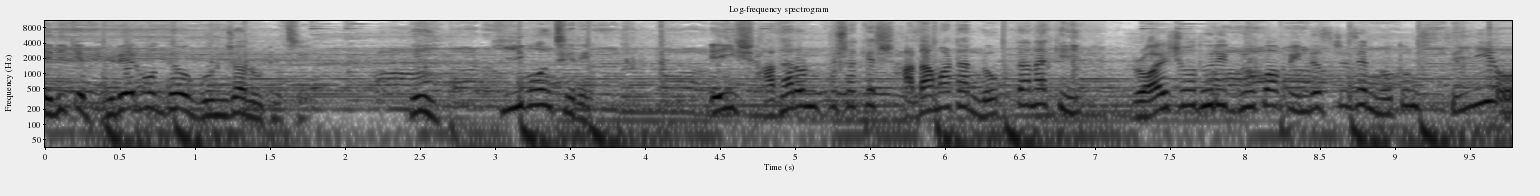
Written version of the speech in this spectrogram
এদিকে ভিড়ের মধ্যেও গুঞ্জন উঠেছে। এই, কি বলছে রে? এই সাধারণ পোশাকের সাদামাটা লোকটা নাকি রয় চৌধুরী গ্রুপ অফ ইন্ডাস্ট্রিজের নতুন সিইও?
